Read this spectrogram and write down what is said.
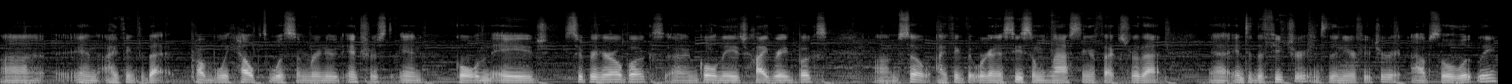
Uh, and I think that that probably helped with some renewed interest in Golden Age superhero books and Golden Age high grade books. Um, so I think that we're going to see some lasting effects for that uh, into the future, into the near future, absolutely.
